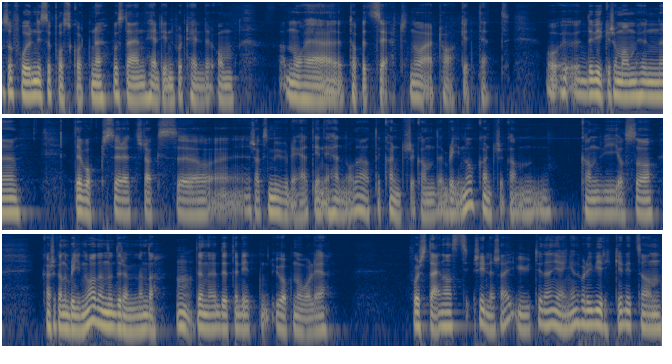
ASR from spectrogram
Og så får hun disse postkortene hvor Stein hele tiden forteller om nå har jeg tapetsert, nå er taket tett. Og det virker som om hun ø, det vokser et slags, en slags mulighet inn i henne òg, at det kanskje kan det bli noe. Kanskje kan, kan vi også Kanskje kan det bli noe av denne drømmen, da. Denne, dette litt uoppnåelige. For Stein han skiller seg ut i den gjengen, for de virker litt sånn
